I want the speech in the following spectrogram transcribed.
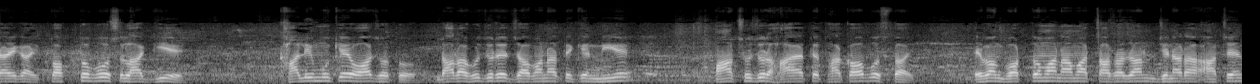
জায়গায় তক্তবোস লাগিয়ে খালি মুখে অজ হতো, দাদা হুজুরের জমানা থেকে নিয়ে পাঁচ হুজুর হায়াতে থাকা অবস্থায় এবং বর্তমান আমার চাচাজান যেনারা আছেন,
